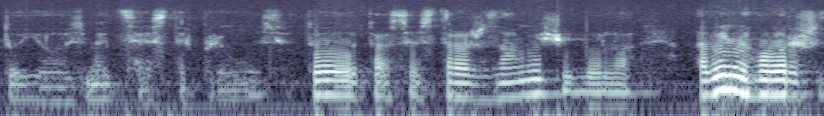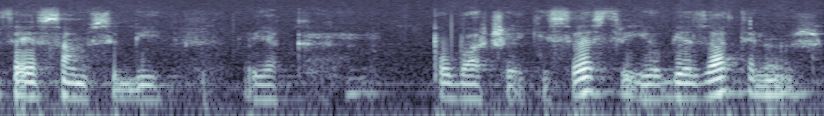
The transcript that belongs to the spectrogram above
хто його з медсестри привозив. То та сестра ж заміж була, а він говорить, що це я сам собі, як побачив які сестри, і обов'язательно ж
